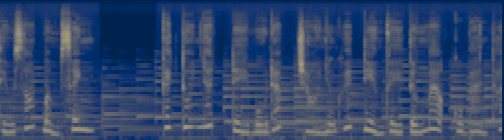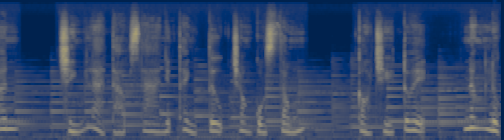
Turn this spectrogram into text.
thiếu sót bẩm sinh. Cách tốt nhất để bù đắp cho những khuyết điểm về tướng mạo của bản thân chính là tạo ra những thành tựu trong cuộc sống. Có trí tuệ, năng lực,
